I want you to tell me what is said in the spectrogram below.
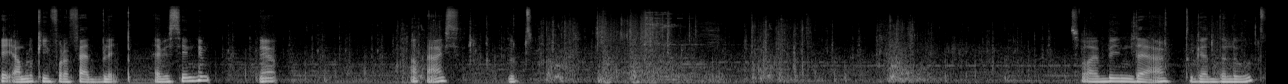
Hey, I'm looking for a fat blip. Have you seen him? Yeah. Not nice. Good. So I've been there to get the loot.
